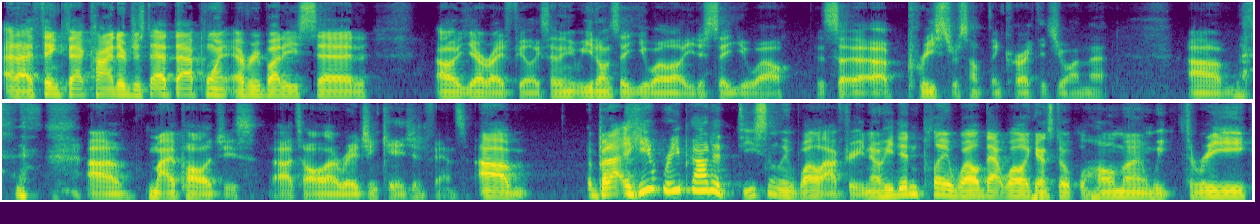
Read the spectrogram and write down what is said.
And I think that kind of just at that point, everybody said, Oh, yeah, right, Felix. I think you don't say ULL, you just say UL it's a, a priest or something corrected you on that. Um, uh, my apologies uh, to all our raging Cajun fans. Um, but he rebounded decently well after. You know, he didn't play well that well against Oklahoma in week three.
